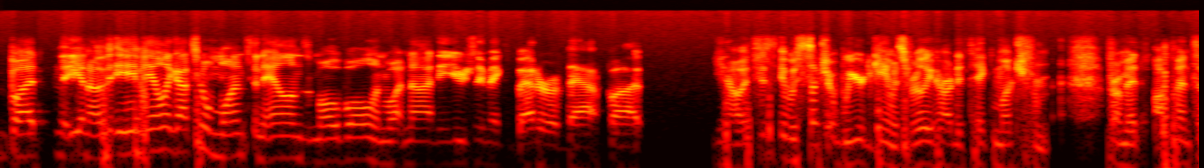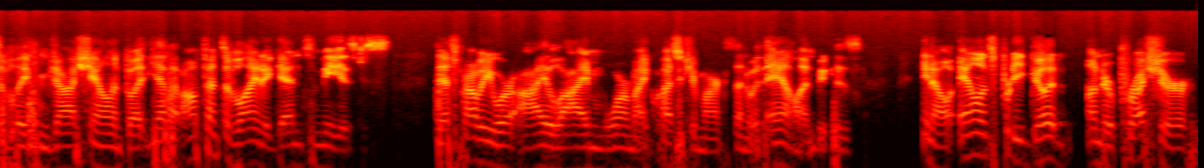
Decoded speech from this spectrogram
but you know they, they only got to him once, in Allen's mobile and whatnot. He usually makes better of that, but you know, it's just it was such a weird game. It's really hard to take much from from it offensively from Josh Allen. But yeah, that offensive line again to me is just that's probably where I lie more my question marks than with Allen because you know Allen's pretty good under pressure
